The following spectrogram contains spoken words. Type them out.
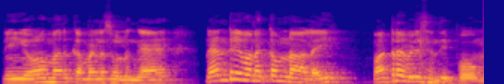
நீங்கள் எவ்வளோ மாதிரி கமெண்ட்டில் சொல்லுங்கள் நன்றி வணக்கம். நாளை மற்ற வீடு சந்திப்போம்.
